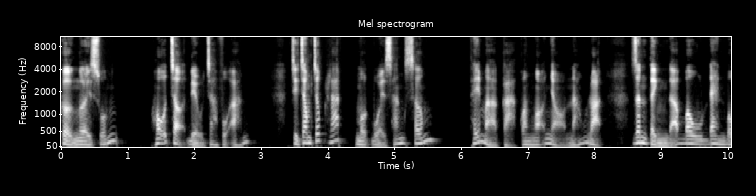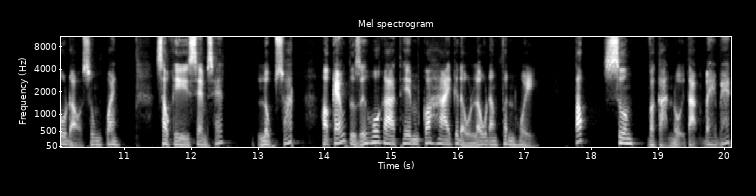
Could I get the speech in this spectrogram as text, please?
cử người xuống hỗ trợ điều tra vụ án. Chỉ trong chốc lát, một buổi sáng sớm, thế mà cả con ngõ nhỏ náo loạn, dân tình đã bâu đen bâu đỏ xung quanh. Sau khi xem xét, lục soát, họ kéo từ dưới hố ga thêm có hai cái đầu lâu đang phân hủy, tóc, xương và cả nội tạng be bét.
